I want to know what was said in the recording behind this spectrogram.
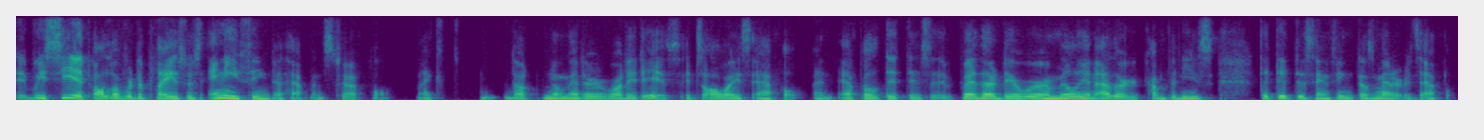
We see it all over the place with anything that happens to Apple. Like not no matter what it is, it's always Apple. And Apple did this. Whether there were a million other companies that did the same thing, doesn't matter. It's Apple.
